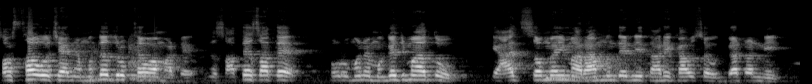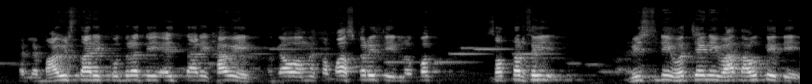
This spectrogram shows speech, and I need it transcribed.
સંસ્થાઓ છે એને મદદરૂપ થવા માટે. અને સાથે સાથે થોડું મને મગજમાં હતું કે આજ સમયમાં રામ મંદિરની તારીખ આવશે ઉદ્ઘાટનની. એટલે બાવીસ તારીખ કુદરતી એ જ તારીખ આવી. અગાઉ અમે તપાસ કરી હતી. લગભગ સત્તરથી વીસની વચ્ચેની વાત આવતી હતી.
